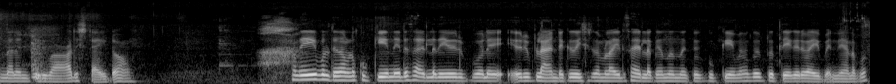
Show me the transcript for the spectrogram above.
എന്നാലും എനിക്ക് ഒരുപാട് ഇഷ്ടമായിട്ടോ അതേപോലെ തന്നെ നമ്മൾ കുക്ക് ചെയ്യുന്നതിന്റെ സൈഡിൽ അതേ ഒരു പോലെ ഒരു പ്ലാന്റ് ഒക്കെ വെച്ചിട്ട് നമ്മൾ അതിന്റെ സൈഡിലൊക്കെ നിന്നൊക്കെ കുക്ക് ചെയ്യുമ്പോൾ നമുക്ക് പ്രത്യേക ഒരു വൈബ് തന്നെയാണ്. അപ്പോൾ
